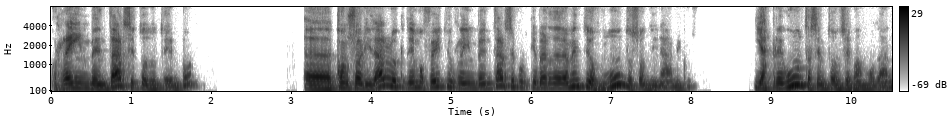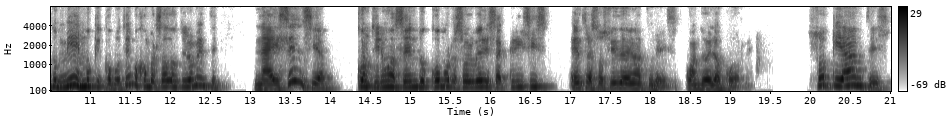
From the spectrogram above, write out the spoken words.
reinventarse todo el tiempo, uh, consolidar lo que hemos feito y reinventarse porque verdaderamente los mundos son dinámicos y las preguntas entonces van mudando, mismo que como te hemos conversado anteriormente, la esencia continúa siendo cómo resolver esa crisis entre la sociedad y la naturaleza cuando él ocurre. Só que antes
